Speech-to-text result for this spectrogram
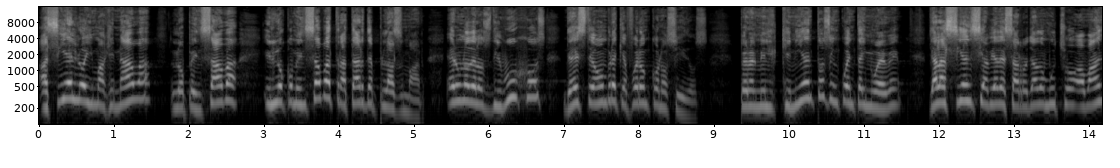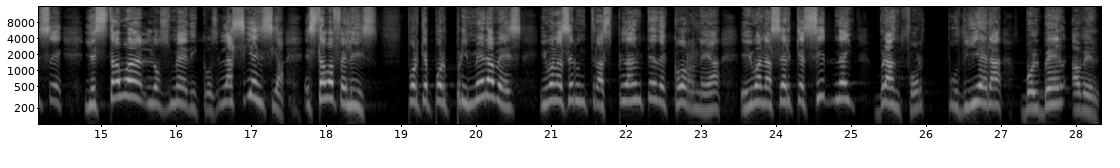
Así él lo imaginaba, lo pensaba y lo comenzaba a tratar de plasmar. Era uno de los dibujos de este hombre que fueron conocidos. Pero en 1559 ya la ciencia había desarrollado mucho avance y estaban los médicos, la ciencia estaba feliz porque por primera vez iban a hacer un trasplante de córnea e iban a hacer que Sidney Brandford pudiera volver a ver,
